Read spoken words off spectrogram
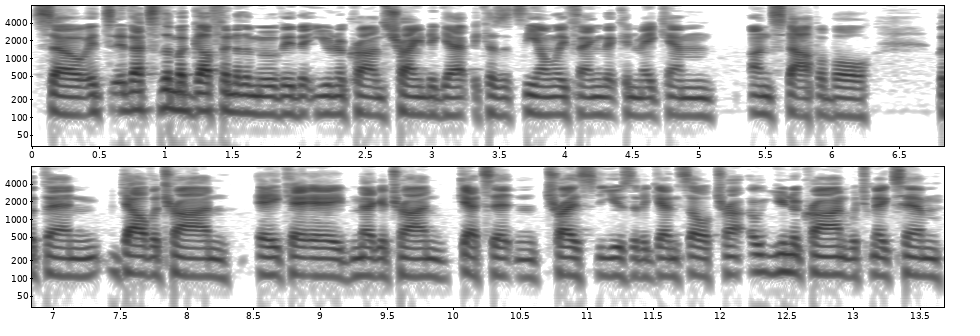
So it's that's the macguffin of the movie that unicron's trying to get because it's the only thing that can make him unstoppable. But then galvatron aka megatron gets it and tries to use it against ultron unicron which makes him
